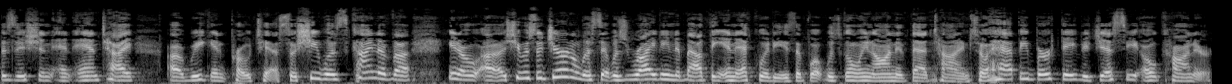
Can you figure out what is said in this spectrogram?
opposition, and anti Reagan protests. So she was kind of a, you know, uh, she was a journalist that was writing about the inequities of what was going on at that time. So happy birthday to Jessie O'Connor.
